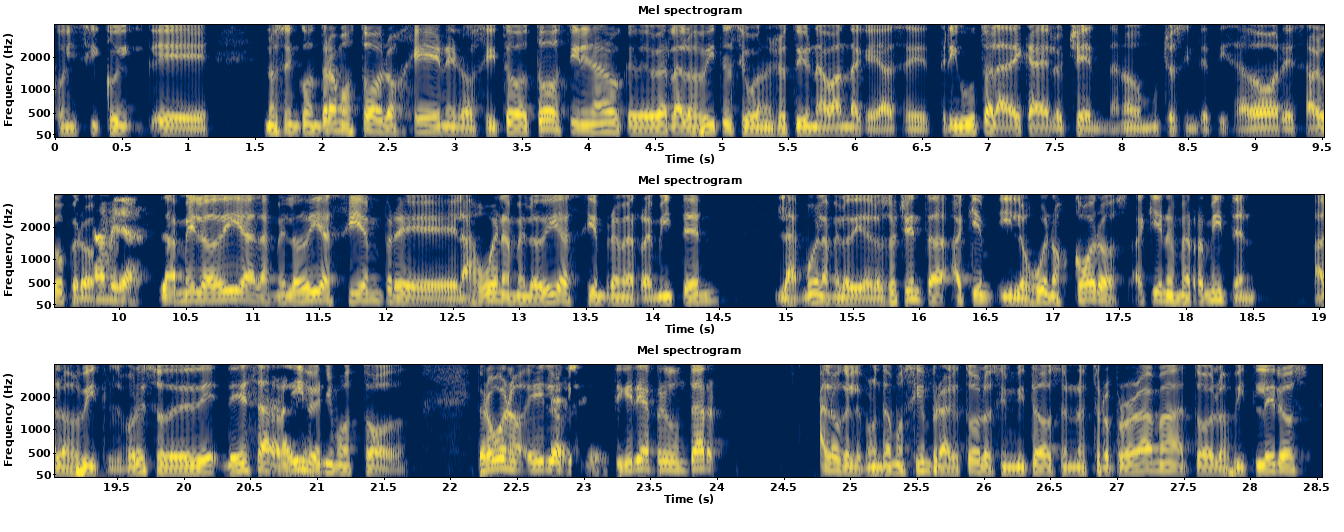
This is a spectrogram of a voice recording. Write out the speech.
eh, nos encontramos todos los géneros y todo, todos tienen algo que deberle a los Beatles y bueno, yo estoy en una banda que hace tributo a la década del 80, ¿no? Muchos sintetizadores, algo, pero ah, la melodía, las melodías siempre, las buenas melodías siempre me remiten, las buenas melodías de los 80, ¿a quién, y los buenos coros, ¿a quiénes me remiten? A los Beatles, por eso de, esa raíz venimos todos. Pero bueno, eh, lo que te quería preguntar, algo que le preguntamos siempre a todos los invitados en nuestro programa, a todos los bitleros,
